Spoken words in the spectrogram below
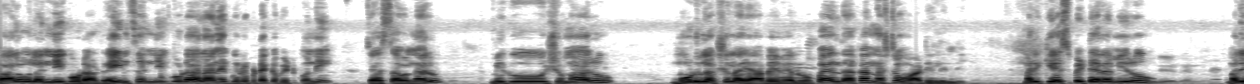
కాలువలన్నీ కూడా డ్రైన్స్ అన్నీ కూడా అలానే గుర్రపు డెక్క పెట్టుకొని చేస్తూ ఉన్నారు. మీకు సుమారు మూడు లక్షల యాభై వేల రూపాయల దాకా నష్టం వాటిల్లింది. మరి కేసు పెట్టారా మీరు? మరి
